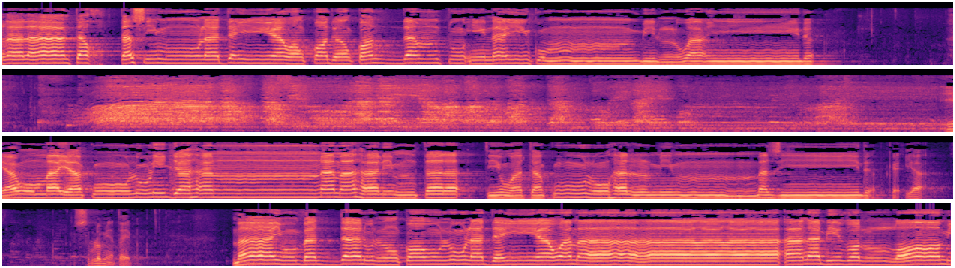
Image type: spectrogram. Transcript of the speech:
قال لا تختصموا لدي وقد قدمت إليكم بالوعيد. يوم يقول لجهنم هل امتلأت وتقول هل من مزيد Oke, ya. Sebelumnya, taib. ما يبدل القول لدي وما أنا بظلام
